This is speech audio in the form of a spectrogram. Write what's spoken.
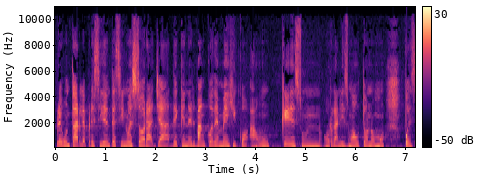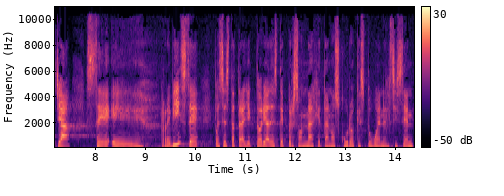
Preguntarle, presidente, si no es hora ya de que en el Banco de México, aunque es un organismo autónomo, pues ya se eh, revise pues esta trayectoria de este personaje tan oscuro que estuvo en el CISEN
